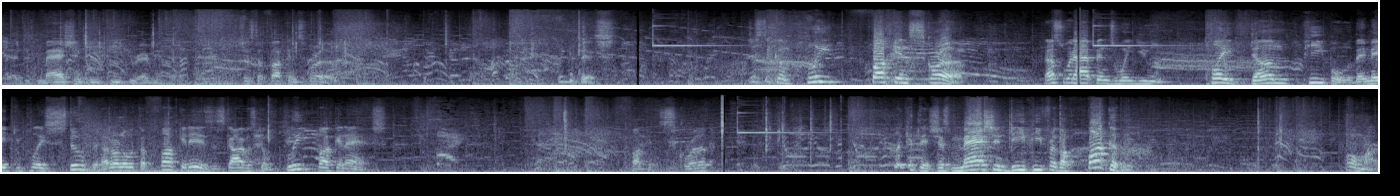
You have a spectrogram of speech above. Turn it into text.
just mashing DP through everything. Just a fucking scrub. Look at this. Just a complete fucking scrub. That's what happens when you play dumb people. They make you play stupid. I don't know what the fuck it is. This guy was complete fucking ass. Fucking scrub. Look at this, just mashing DP for the fuck of it. Oh my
